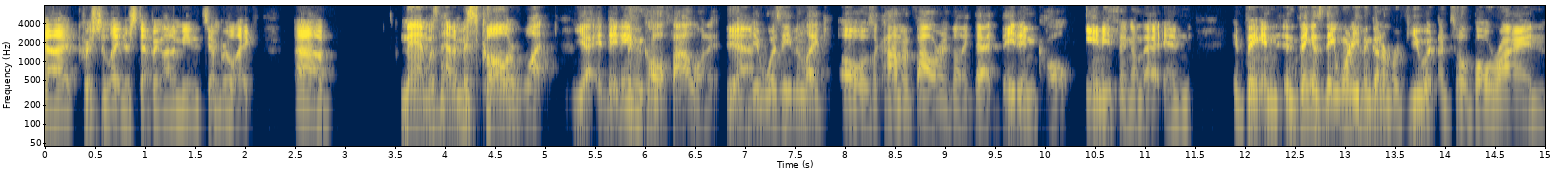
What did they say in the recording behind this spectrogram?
uh, Christian Laettner stepping on Aminu Timberlake. Uh, man, was that a missed call or what? Yeah, they didn't even call a foul on it. Yeah, it, it wasn't even like oh, it was a common foul or anything like that. They didn't call anything on that, and and thing and, and thing is they weren't even going to review it until Bo Ryan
